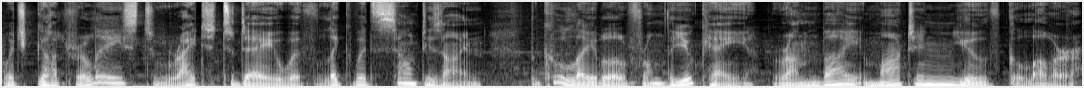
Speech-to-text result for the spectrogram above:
which got released right today with Liquid Sound Design, the cool label from the UK run by Martin Youth Glover.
